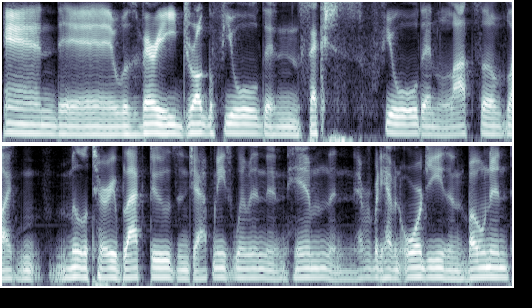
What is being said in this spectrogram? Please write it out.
and it was very drug fueled and sex fueled and lots of like military black dudes and Japanese women and him and everybody having orgies and boning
